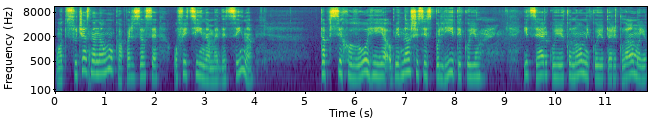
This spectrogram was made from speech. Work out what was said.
От, Сучасна наука, перш за все, офіційна медицина та психологія, об'єднавшися з політикою і церквою, економікою та рекламою,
